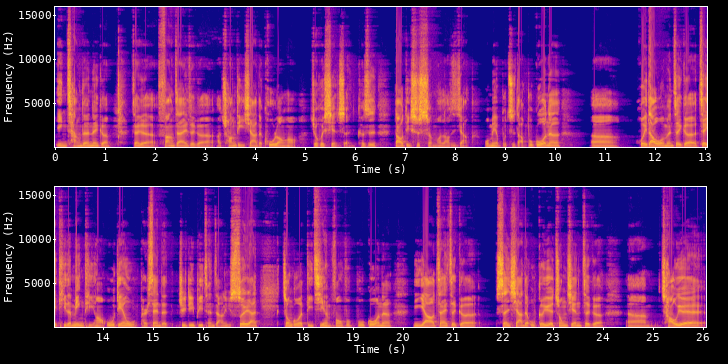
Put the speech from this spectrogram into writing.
隐藏的那个这个放在这个呃床底下的窟窿哦，就会现身。可是到底是什么？老实讲，我们也不知道。不过呢，呃，回到我们这个这一题的命题哈，五点五 percent 的 GDP 成长率，虽然中国底气很丰富，不过呢，你要在这个剩下的五个月中间，这个呃超越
